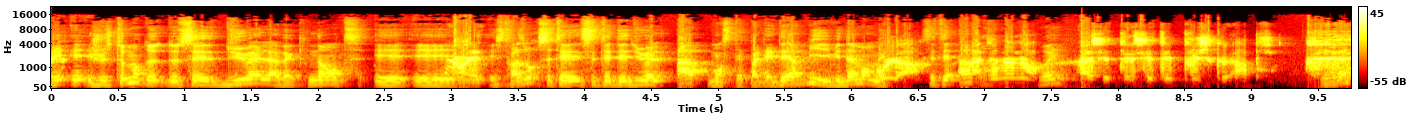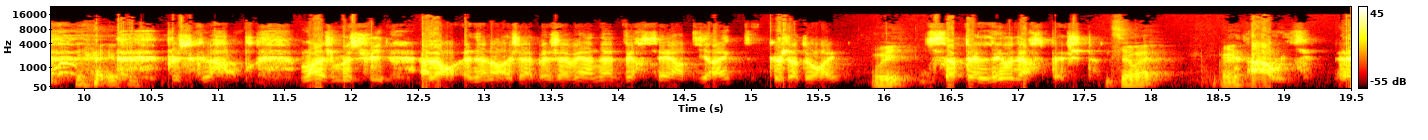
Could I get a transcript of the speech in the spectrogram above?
Et, et justement de, de, ces duels avec Nantes et, et, Oui. et Strasbourg, c'était c'était des duels âpres. Bon, c'était pas des derbies évidemment, mais c'était Ah âpre. non, non, non. Oui. Ah, c'était, c'était plus que âpre. Plus que âpre. Moi, je me suis. Alors, non, non, j'avais, un adversaire direct que j'adorais, oui, qui s'appelle Léonard Specht. c'est vrai? Oui. Ah oui. Euh,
